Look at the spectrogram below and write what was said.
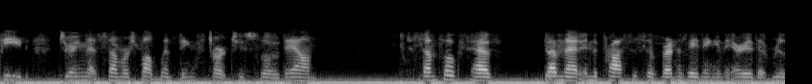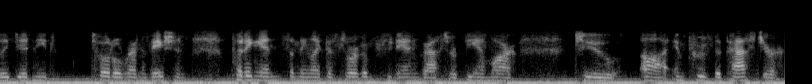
feed during that summer slump when things start to slow down. Some folks have done that in the process of renovating an area that really did need total renovation, putting in something like a sorghum Sudan grass or BMR to uh, improve the pasture.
